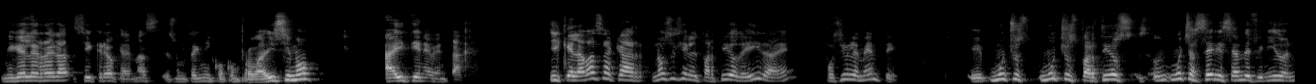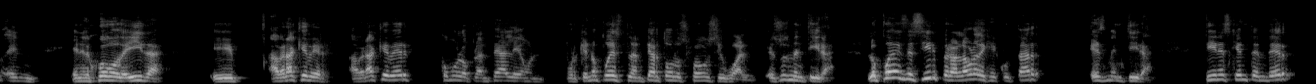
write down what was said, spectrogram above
Miguel Herrera sí creo que además es un técnico comprobadísimo, ahí tiene ventaja. Y que la va a sacar, no sé si en el partido de ida, ¿eh? posiblemente. Eh, muchos, muchos partidos, muchas series se han definido en, el juego de ida. Habrá que ver, habrá que ver cómo lo plantea León, porque no puedes plantear todos los juegos igual. Eso es mentira. Lo puedes decir, pero a la hora de ejecutar es mentira. Tienes que entender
